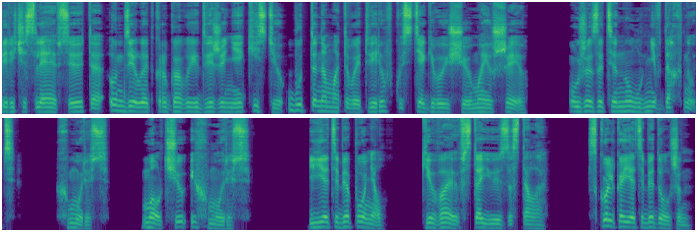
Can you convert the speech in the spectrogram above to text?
Перечисляя все это, он делает круговые движения кистью, будто наматывает веревку, стягивающую мою шею. Уже затянул не вдохнуть. Хмурюсь. Молчу и хмурюсь. «Я тебя понял». Киваю, встаю из-за стола. «Сколько я тебе должен?»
